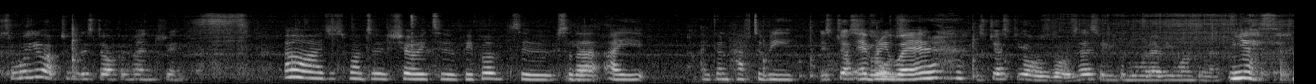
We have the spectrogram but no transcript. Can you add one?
So what are you up to with this documentary? Oh, I just want to show it to people to so that I I don't have to be It's just everywhere. yours. It's just yours, though, is it? So you can do whatever you want in it. yes.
